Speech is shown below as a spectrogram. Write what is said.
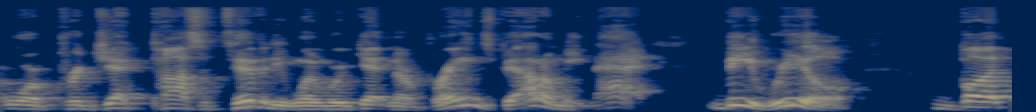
or project positivity when we're getting our brains beat. I don't mean that. Be real. But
